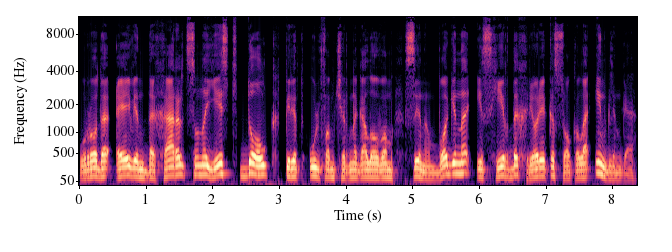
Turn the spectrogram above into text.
у рода Эйвинда Харальдсона есть долг перед Ульфом Черноголовым, сыном Богина из Хирда Хрёрика Сокола Инглинга.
